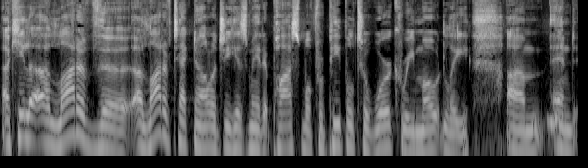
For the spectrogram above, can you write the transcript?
Akhila, a lot of the a lot of technology has made it possible for people to work remotely, um, and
